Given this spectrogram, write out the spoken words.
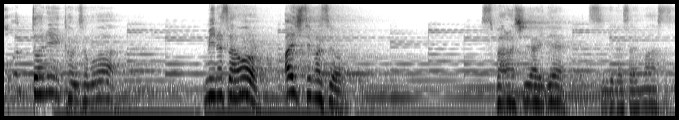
本当に神様は皆さんを愛していますよ。素晴らしい愛で包んでくださいます。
